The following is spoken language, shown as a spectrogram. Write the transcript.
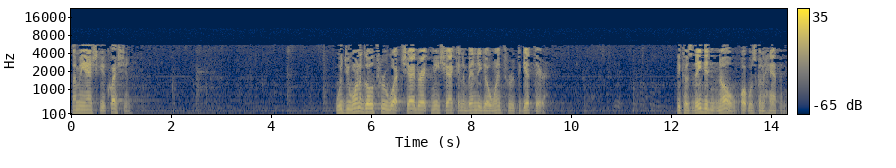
let me ask you a question. Would you want to go through what Shadrach, Meshach, and Abednego went through to get there? Because they didn't know what was going to happen.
